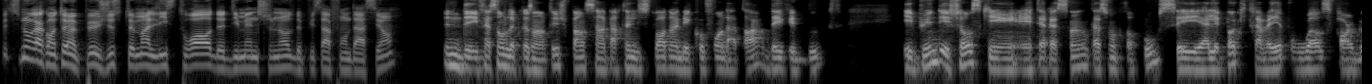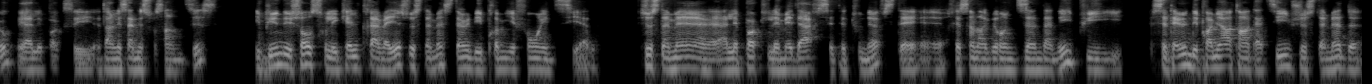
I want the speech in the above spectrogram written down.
Peux-tu nous raconter un peu justement l'histoire de Dimensional depuis sa fondation? Une des façons de le présenter, je pense, c'est en partant de l'histoire d'un des cofondateurs, David Booth, et puis, une des choses qui est intéressante à son propos, c'est à l'époque, il travaillait pour Wells Fargo, et à l'époque, c'est dans les années 70. Et puis, une des choses sur lesquelles il travaillait, justement, c'était un des premiers fonds indiciels. Justement, à l'époque, le MEDAF, c'était tout neuf, c'était récent d'environ une dizaine d'années. Puis, c'était une des premières tentatives, justement, de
